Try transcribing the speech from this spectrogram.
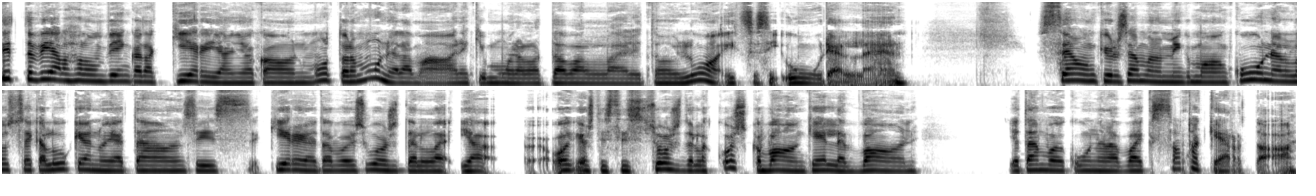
Sitten vielä haluan vinkata kirjan, joka on muuttanut mun elämää ainakin monella tavalla, eli toi Luo itsesi uudelleen. Se on kyllä semmoinen, minkä mä oon kuunnellut sekä lukenut, ja tämä on siis kirja, jota voi suositella, ja oikeasti siis suositella koska vaan, kelle vaan. Ja tämän voi kuunnella vaikka sata kertaa.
